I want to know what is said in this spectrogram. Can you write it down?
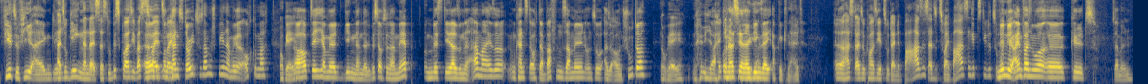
viel zu viel eigentlich. also gegeneinander ist das. Du bist quasi was? äh, Zwei, man zwei. kann Story zusammenspielen, haben wir auch gemacht. okay. Aber hauptsächlich haben wir gegeneinander. Du bist auf so einer Map und bist jeder so eine Ameise und kannst auch da Waffen sammeln und so. Also auch ein Shooter. Okay. ja, Und hast dich dann halt gegenseitig abgeknallt. Äh, hast also quasi jetzt so deine Basis, also zwei Basen gibt's, die du zu Nee, nee, einfach hast? nur äh, Kills sammeln.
